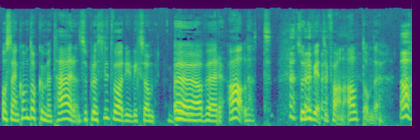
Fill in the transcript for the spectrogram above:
Och sen kom dokumentären, så plötsligt var det liksom Boom. överallt. Så nu vet vi fan allt om det. Ja,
